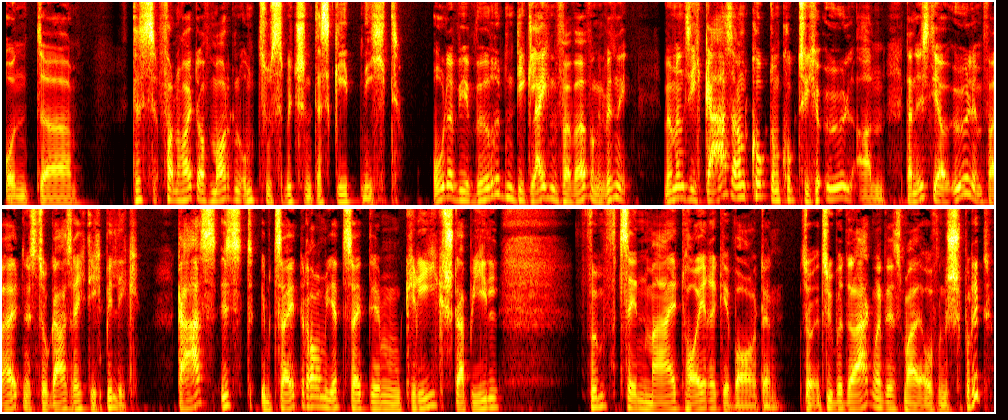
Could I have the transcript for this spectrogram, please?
Und äh, das von heute auf morgen umzuswitchen, das geht nicht. Oder wir würden die gleichen Verwerfungen, wissen Sie, wenn man sich Gas anguckt und guckt sich Öl an, dann ist ja Öl im Verhältnis zu Gas richtig billig. Gas ist im Zeitraum jetzt seit dem Krieg stabil 15 mal teurer geworden. So, jetzt übertragen wir das mal auf den Sprit.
